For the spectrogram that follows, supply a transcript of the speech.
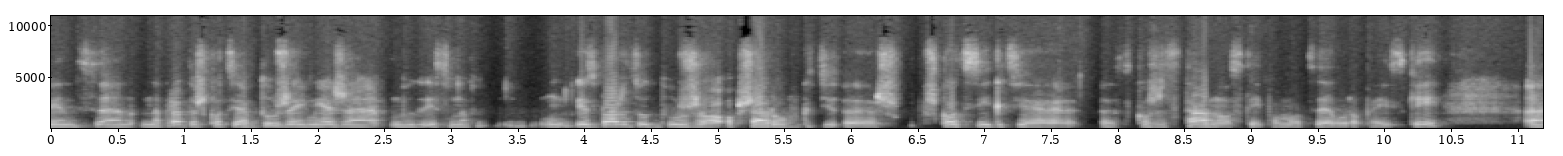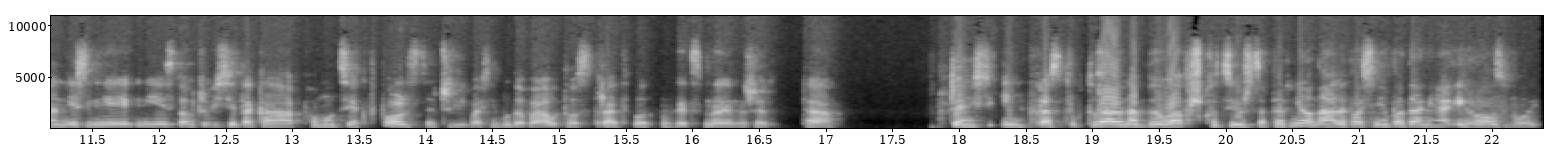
Więc e, naprawdę Szkocja w dużej mierze jest, jest bardzo dużo obszarów gdzie, e, w Szkocji, gdzie e, skorzystano z tej pomocy europejskiej. Nie, nie, nie, jest to oczywiście taka pomoc jak w Polsce, czyli właśnie budowa autostrad, bo powiedzmy, że ta część infrastrukturalna była w Szkocji już zapewniona, ale właśnie badania i rozwój,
